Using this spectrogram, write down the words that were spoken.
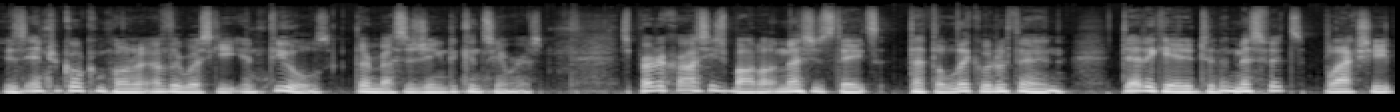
is integral component of their whiskey and fuels their messaging to consumers. Spread across each bottle, a message states that the liquid within, dedicated to the misfits, black sheep,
